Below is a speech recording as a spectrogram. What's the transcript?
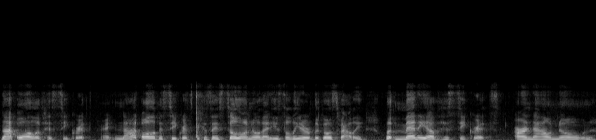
not all of his secrets, right? Not all of his secrets because they still don't know that he's the leader of the Ghost Valley, but many of his secrets are now known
